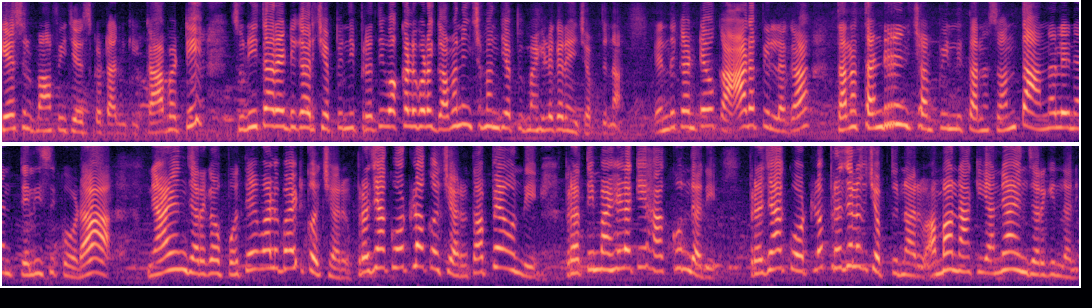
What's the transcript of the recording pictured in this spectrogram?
కేసులు మాఫీ చేసుకోవటానికి కాబట్టి సునీతారెడ్డి గారు చెప్పింది ప్రతి ఒక్కళ్ళు కూడా గమనించమని చెప్పి మహిళగా నేను చెప్తున్నా. ఎందుకంటే ఒక ఆడపిల్లగా తన తండ్రిని చంపింది తన సొంత అన్నలేనని తెలిసి కూడా న్యాయం జరగకపోతే వాళ్ళు బయటకు వచ్చారు. ప్రజా కోర్టులోకి వచ్చారు. తప్పే ఉంది. ప్రతి మహిళకి హక్కు ఉంది అది. ప్రజా కోర్టులో ప్రజలకు చెప్తున్నారు. అమ్మ నాకు ఈ అన్యాయం జరిగిందని.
